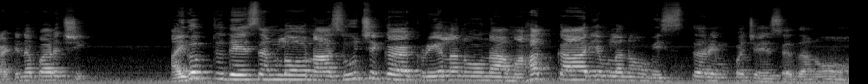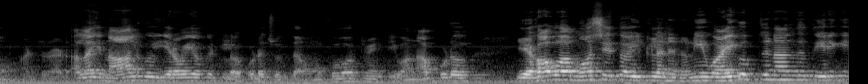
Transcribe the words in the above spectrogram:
కఠినపరిచి ఐగుప్తు దేశంలో నా సూచిక క్రియలను నా మహత్కార్యములను విస్తరింపచేసేదను అంటున్నాడు. అలాగే నాలుగు ఇరవై ఒకటిలో కూడా చూద్దాము ఫోర్ ట్వంటీ వన్. అప్పుడు యహోవా మోసేతో ఇట్లా నేను నీవు ఐగుప్తునందు తిరిగి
